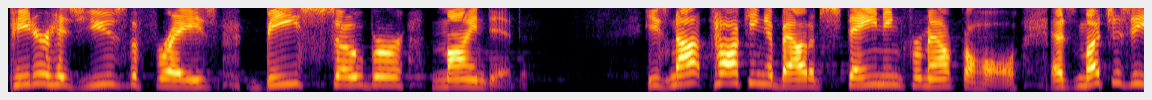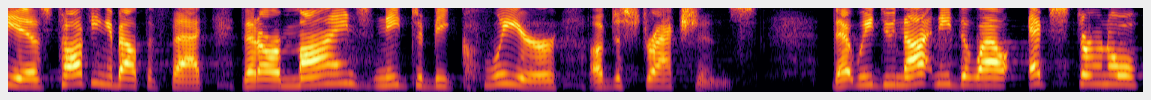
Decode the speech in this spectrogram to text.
Peter has used the phrase, be sober minded. He's not talking about abstaining from alcohol as much as he is talking about the fact that our minds need to be clear of distractions, that we do not need to allow external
